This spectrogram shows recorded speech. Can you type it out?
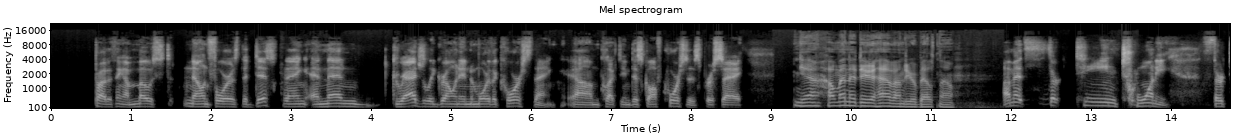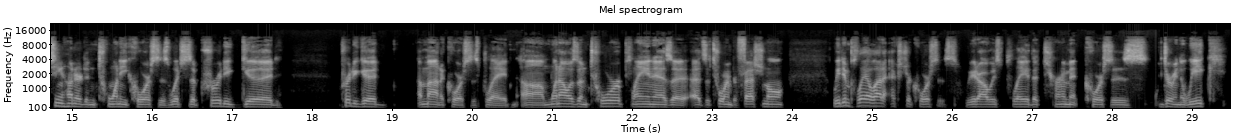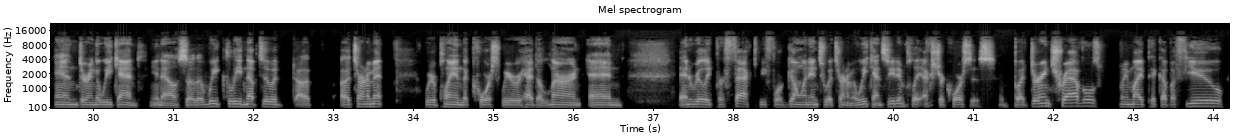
probably the thing I'm most known for is the disc thing, and then gradually growing into more the course thing, um, collecting disc golf courses per se. Yeah. How many do you have under your belt now? I'm at 1320, 1320 courses, which is a pretty good, pretty good amount of courses played. Um, when I was on tour playing as a as a touring professional, we didn't play a lot of extra courses. We'd always play the tournament courses during the week and during the weekend. You know, so the week leading up to it, uh, a tournament. We were playing the course we had to learn and and really perfect before going into a tournament weekend. So you didn't play extra courses. But during travels, we might pick up a few.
